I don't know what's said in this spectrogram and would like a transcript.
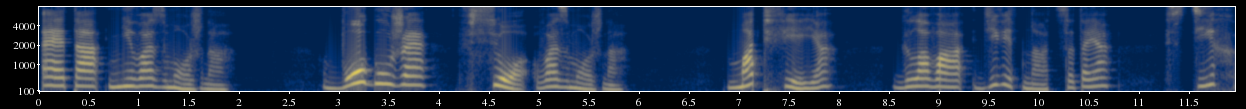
это невозможно. Богу же все возможно. Матфея, глава 19, стих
